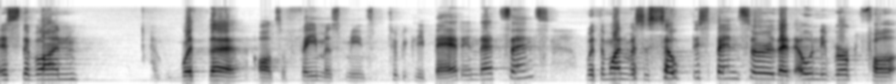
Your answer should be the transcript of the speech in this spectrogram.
is the one with the, also famous means typically bad in that sense, with the one with a soap dispenser that only worked for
